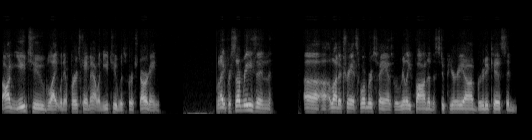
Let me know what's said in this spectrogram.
on YouTube, like when it first came out, when YouTube was first starting. Like for some reason, uh, a lot of Transformers fans were really fond of the Superion, Bruticus, and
